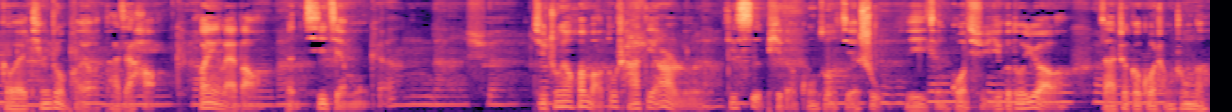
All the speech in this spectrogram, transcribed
各位听众朋友，大家好，欢迎来到本期节目。距中央环保督察第二轮第四批的工作结束，也已经过去一个多月了。在这个过程中呢，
